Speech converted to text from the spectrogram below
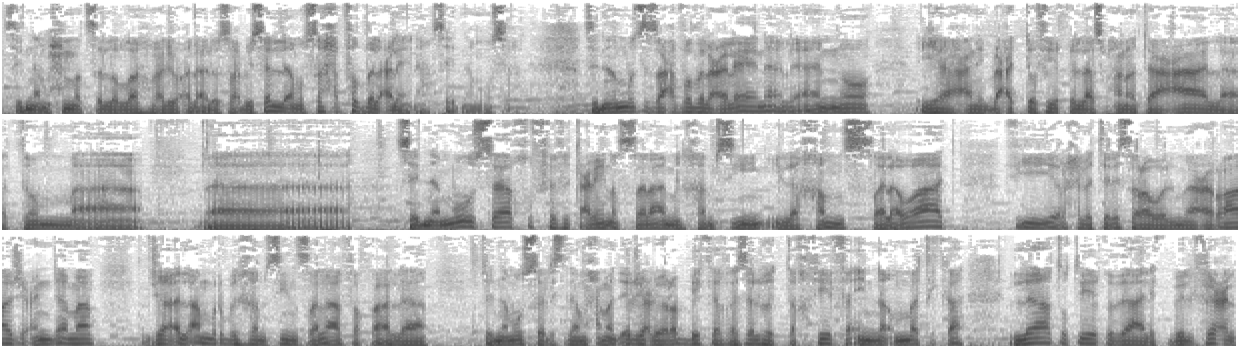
سيدنا محمد صلى الله عليه وعلى آله وصحبه وسلم وصاحب فضل علينا سيدنا موسى. سيدنا موسى صاحب فضل علينا لأنه يعني بعد توفيق الله سبحانه وتعالى ثم آه، سيدنا موسى خففت علينا الصلاة من خمسين إلى خمس صلوات في رحلة الإسراء والمعراج عندما جاء الأمر بخمسين صلاة فقال سيدنا موسى لسيدنا محمد ارجع لربك فسله التخفيف فإن أمتك لا تطيق ذلك. بالفعل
